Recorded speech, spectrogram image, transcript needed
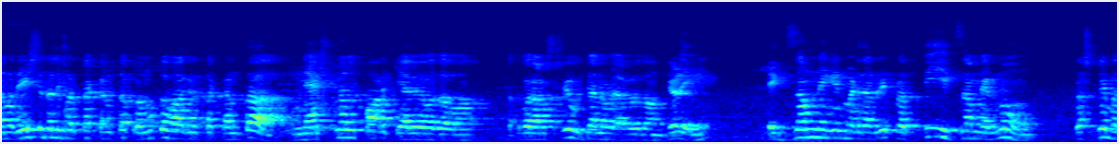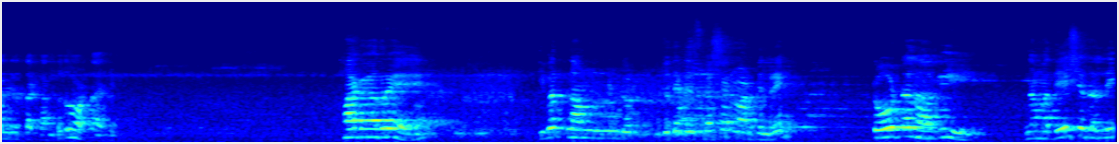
ನಮ್ಮ ದೇಶದಲ್ಲಿ ಬರ್ತಕ್ಕಂಥ ಪ್ರಮುಖವಾಗಿರ್ತಕ್ಕಂಥ ನ್ಯಾಷನಲ್ ಪಾರ್ಕ್ ಯಾವ್ಯಾವ ಅದಾವ? ಅಥವಾ ರಾಷ್ಟ್ರೀಯ ಉದ್ಯಾನಗಳು ಯಾವ್ಯಾವ ಅದಾವ ಅಂತೇಳಿ ಎಕ್ಸಾಮ್ನಾಗ ಏನು ಮಾಡಿದಾನ್ರಿ ಪ್ರತಿ ಎಕ್ಸಾಮ್ನಾಗೂ ಪ್ರಶ್ನೆ ಬಂದಿರತಕ್ಕಂಥದ್ದು ನೋಡ್ತಾ ಇದ್ದೀವಿ ಹಾಗಾದ್ರೆ ಇವತ್ತು ನಾವು ನಿಮ್ಮ ಜೊತೆ ಡಿಸ್ಕಷನ್ ಮಾಡ್ತೀನಿ ಟೋಟಲ್ ಆಗಿ ನಮ್ಮ ದೇಶದಲ್ಲಿ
